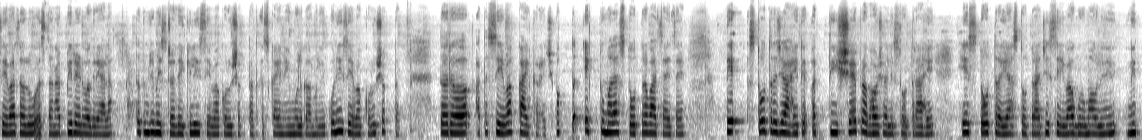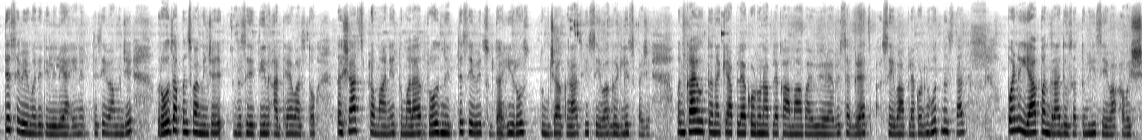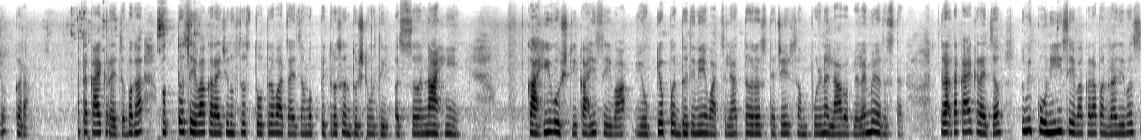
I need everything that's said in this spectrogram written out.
सेवा चालू असताना पिरियड वगैरे आला तर तुमचे मिस्टर देखील ही सेवा करू शकतात. असं काही नाही मुलगा मुलगी कोणी सेवा करू शकतं. तर आता सेवा काय करायची? फक्त एक तुम्हाला स्तोत्र वाचायचं आहे. ते स्तोत्र जे आहे ते अतिशय प्रभावशाली स्तोत्र आहे. हे स्तोत्र या स्तोत्राची सेवा गुरुमाऊलीने नित्यसेवेमध्ये दिलेली आहे. नित्यसेवा म्हणजे रोज आपण स्वामींचे जसे तीन अध्याय वाचतो तशाचप्रमाणे तुम्हाला रोज नित्यसेवेतसुद्धा ही रोज तुमच्या घरात ही सेवा घडलीच पाहिजे. पण काय होतं ना की आपल्याकडून आपल्या कामाभावी वेळावे सगळ्याच सेवा आपल्याकडून होत नसतात. पण या पंधरा दिवसात तुम्ही ही सेवा अवश्य करा. आता काय करायचं? बघा फक्त सेवा करायची नुसतं स्तोत्र वाचायचं मग पितृ संतुष्ट होतील असं नाही. काही गोष्टी काही सेवा योग्य पद्धतीने वाचल्या तरच त्याचे संपूर्ण लाभ आपल्याला मिळत असतात. तर आता काय करायचं? तुम्ही कोणीही सेवा करा पंधरा दिवस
